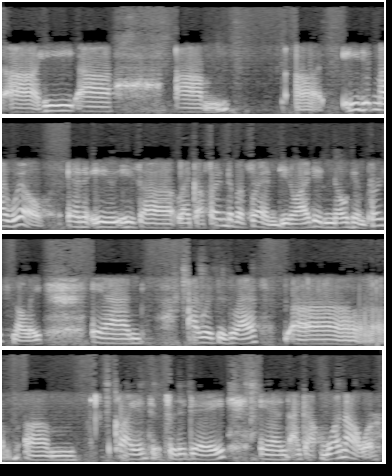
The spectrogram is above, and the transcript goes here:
uh, he uh, um, uh, he did my will, and he, he's uh, like a friend of a friend. You know, I didn't know him personally, and I was his last uh, um, client for the day, and I got one hour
